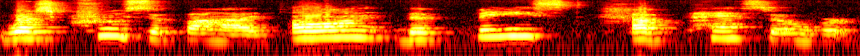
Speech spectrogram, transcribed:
was crucified on the feast of Passover.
